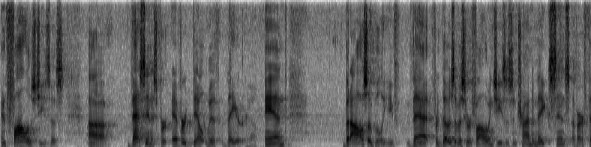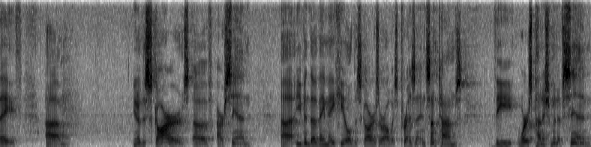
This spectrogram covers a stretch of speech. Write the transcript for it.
and follows Jesus, uh, that sin is forever dealt with there. Yeah. And but I also believe that for those of us who are following Jesus and trying to make sense of our faith, um, you know, the scars of our sin, uh, even though they may heal, the scars are always present. And sometimes the worst punishment of sin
